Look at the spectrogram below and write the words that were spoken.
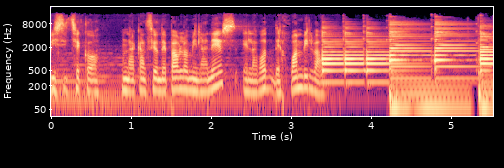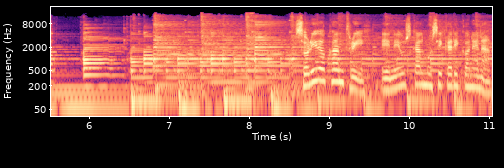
Bizitzeko, una canción de Pablo Milanés en la voz de Juan Bilbao. Sonido Country en Euskal Musikarik onena.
